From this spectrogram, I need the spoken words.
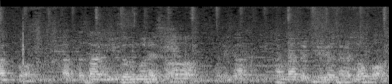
너무 수고 많았고 따뜻한 이 건물에서 우리가 환자들 진료 잘 됐으면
